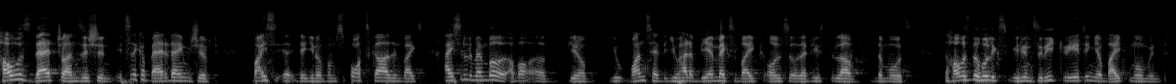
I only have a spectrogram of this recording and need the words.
How was that transition? It's like a paradigm shift. Bicy- uh, you know, from sports cars and bikes. I still remember about, uh, you know, you once said you had a BMX bike also that you used to love the most. So how was the whole experience recreating your bike moment?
